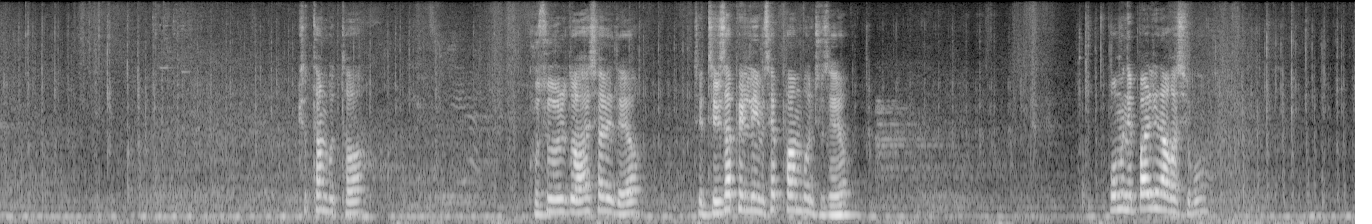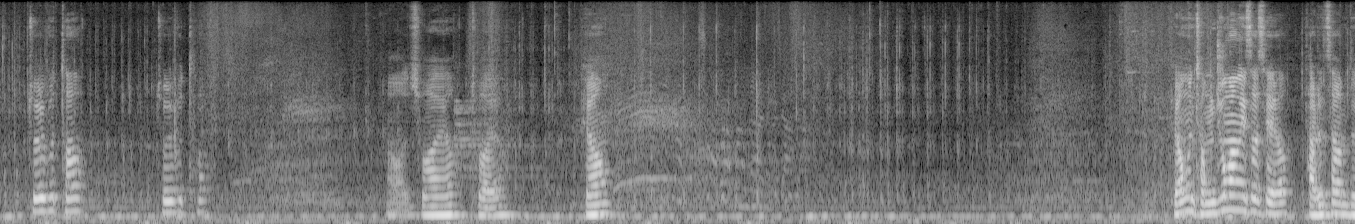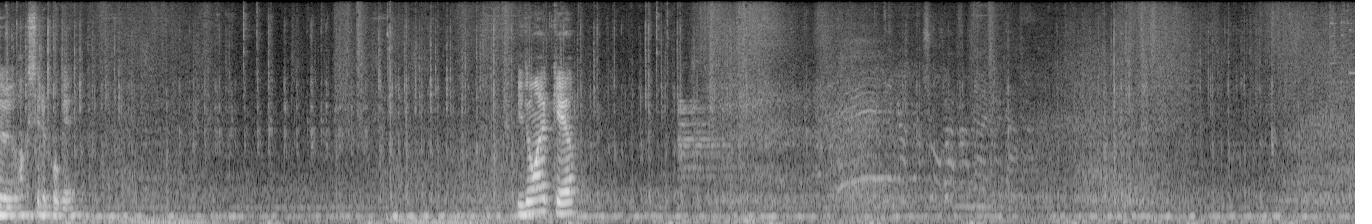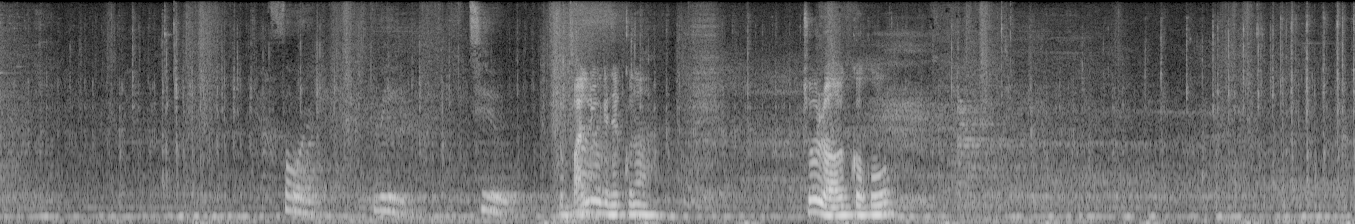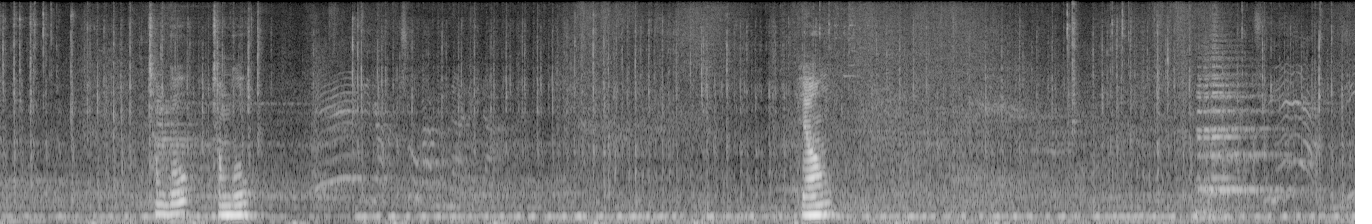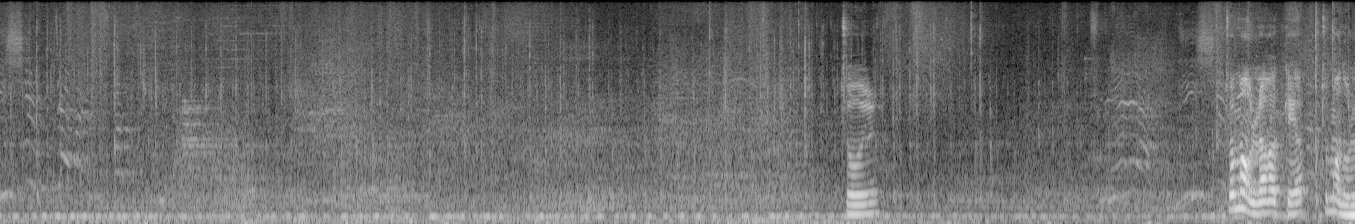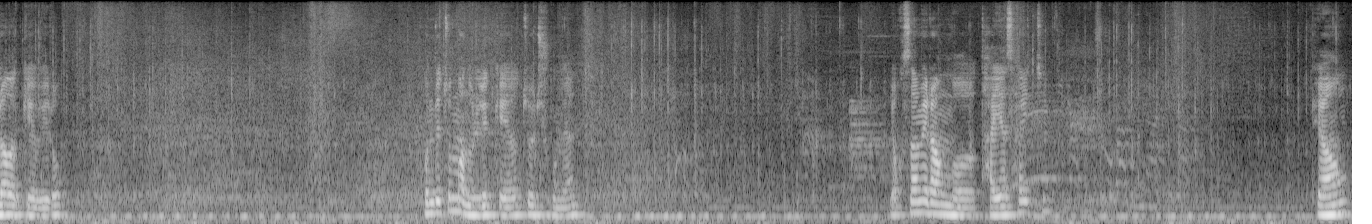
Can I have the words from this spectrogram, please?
큐탄부터 구슬도 하셔야 돼요. 지금 딜사필님 세포 한번 주세요. 뽀문님 빨리 나가시고. 쫄부터 쫄부터. 어 좋아요 좋아요. 병 병은 정중앙에 서세요 다른 사람들 확실히 보게 이동할게요 좀 빨리 오긴 했구나. 쫄 넣을 거고. 정복, 정복. 병. 쫄. 좀만 올라갈게요. 좀만 올라갈게요, 위로. 본대 좀만 올릴게요. 쫄 죽으면. 역삼이랑 뭐 다이아 사이쯤? 병.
